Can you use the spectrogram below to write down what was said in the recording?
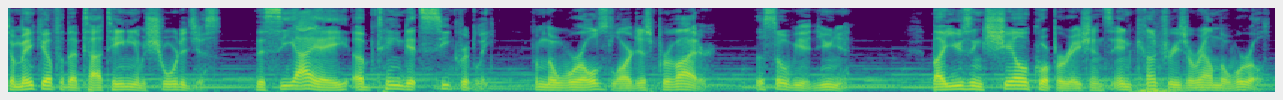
To make up for the titanium shortages, the CIA obtained it secretly from the world's largest provider, the Soviet Union, by using shell corporations in countries around the world.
